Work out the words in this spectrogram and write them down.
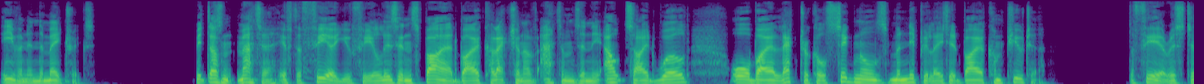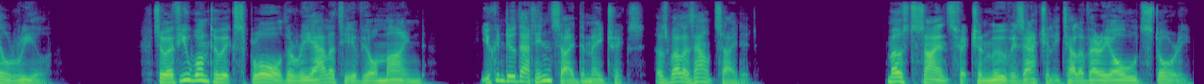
even in the Matrix. It doesn't matter if the fear you feel is inspired by a collection of atoms in the outside world or by electrical signals manipulated by a computer. The fear is still real. So if you want to explore the reality of your mind, you can do that inside the Matrix as well as outside it. Most science fiction movies actually tell a very old story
